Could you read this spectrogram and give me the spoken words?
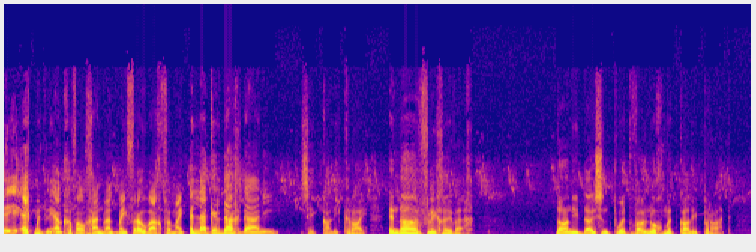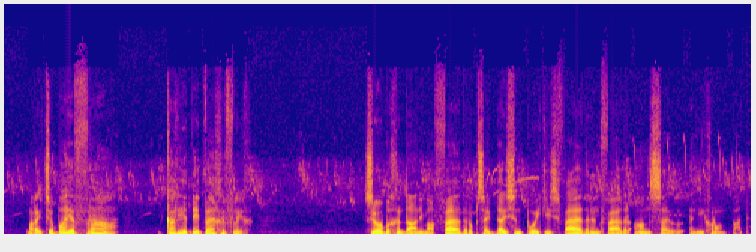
Eh, ek moet in elk geval gaan want my vrou wag vir my. 'n Lekker dag, Dani, sê Kali kraai. En daar vlieg hy weg. Dani duisendpoot wou nog met Kali praat, maar hy het so baie vrae. Kali het net weggevlieg. So begin Dani maar verder op sy duisendpootjies verder en verder aanseil in die grondpad.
